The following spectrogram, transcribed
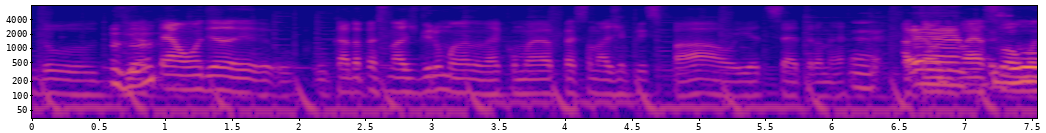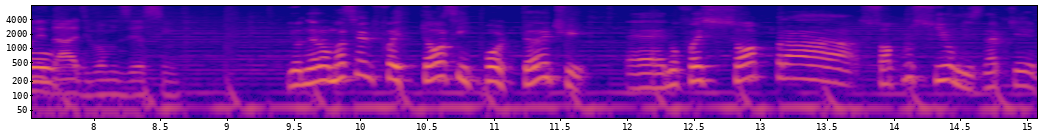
Do, uhum. até onde o, cada personagem vira humano, né? Como é o personagem principal e etc, né? É, até é, onde vai a sua humanidade, vamos dizer assim. E o Neuromancer foi tão assim, importante, é, não foi só para só os filmes, né? Porque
